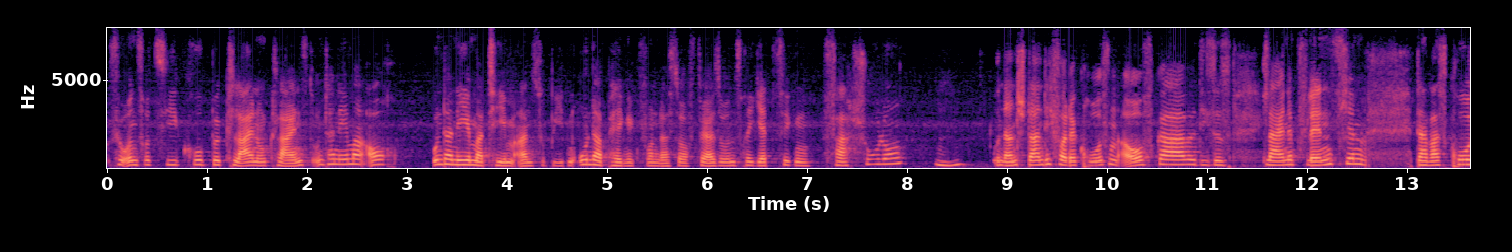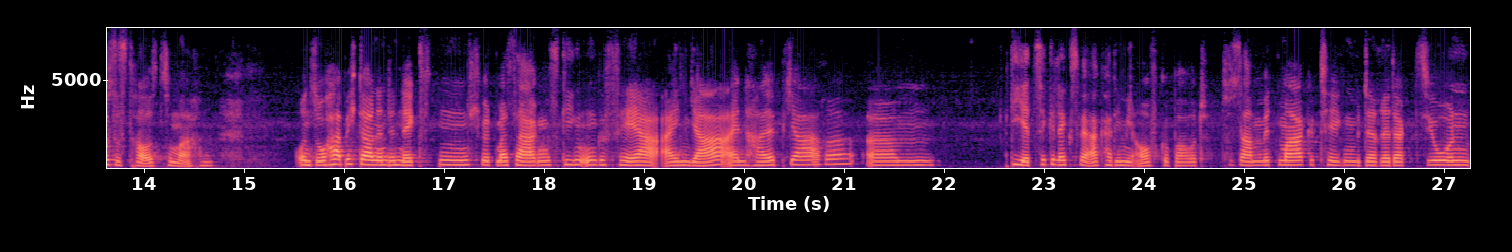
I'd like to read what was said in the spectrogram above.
für unsere Zielgruppe Klein- und Kleinstunternehmer auch Unternehmerthemen anzubieten, unabhängig von der Software, also unsere jetzigen Fachschulung. Mhm. Und dann stand ich vor der großen Aufgabe, dieses kleine Pflänzchen, da was Großes draus zu machen. Und so habe ich dann in den nächsten, ich würde mal sagen, es ging ungefähr ein Jahr, eineinhalb Jahre, ähm, die jetzige Lexware Akademie aufgebaut, zusammen mit Marketing, mit der Redaktion.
